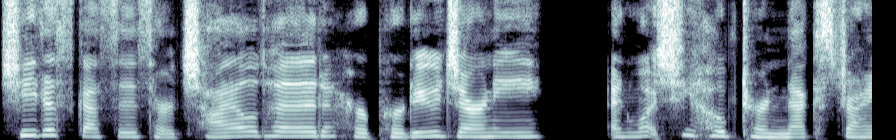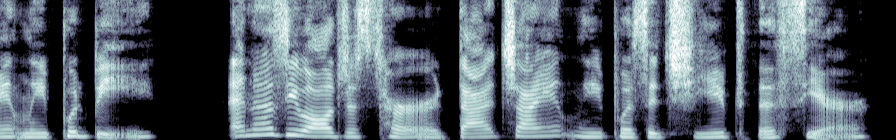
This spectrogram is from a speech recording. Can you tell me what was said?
She discusses her childhood, her Purdue journey, and what she hoped her next giant leap would be. And as you all just heard, that giant leap was achieved this year.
